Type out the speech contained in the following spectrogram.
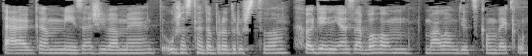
tak my zažívame úžasné dobrodružstvo chodenia za Bohom v malom detskom veku.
